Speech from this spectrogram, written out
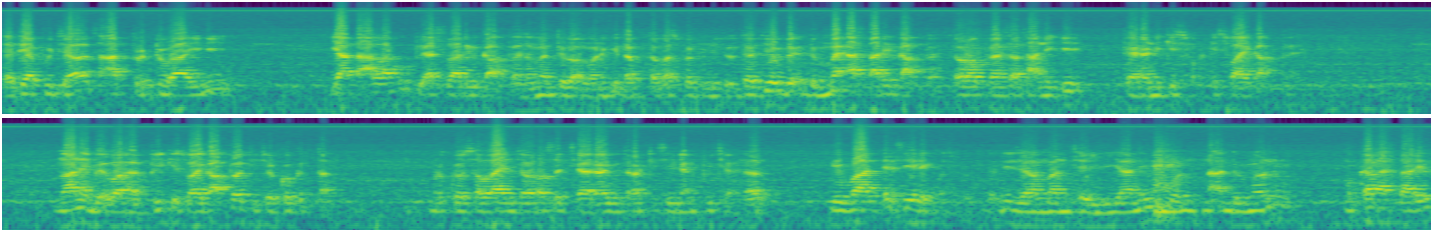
Jadi Abu Jahal saat berdoa ini ya ta'ala ku bi aslaril Ka'bah sama dulu ngene kita kitab asbab itu. Jadi mbek demek aslaril Ka'bah. Cara bahasa saniki darani kiswah kiswah Ka'bah. Mana mbek Wahabi kiswah Ka'bah dijogo ketat. Mergo selain cara sejarah tradisi yang Abu Jahal, riwayat sirik Mas. Jadi zaman jahiliyah ini pun nak dungan megang aslaril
